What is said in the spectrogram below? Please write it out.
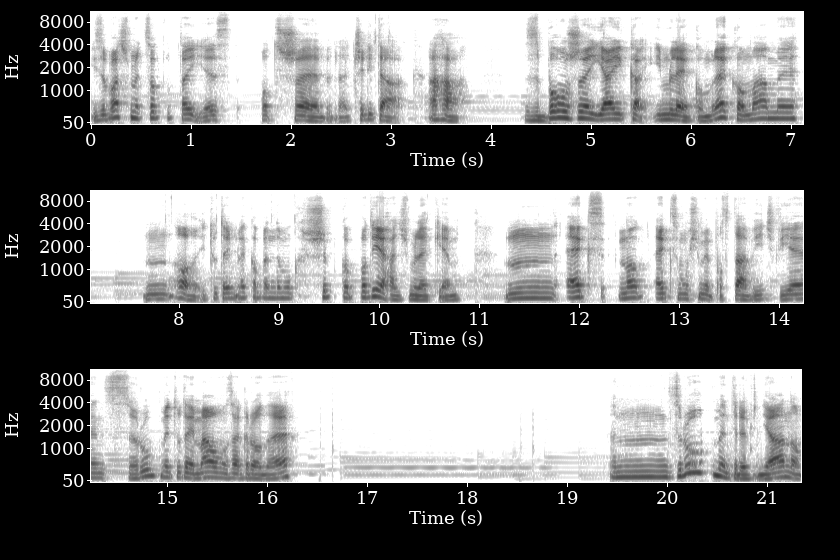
I zobaczmy, co tutaj jest potrzebne. Czyli tak, aha, zboże, jajka i mleko. Mleko mamy. Mm, O, i tutaj mleko będę mógł szybko podjechać mlekiem. Mm, X, no X musimy postawić, więc róbmy tutaj małą zagrodę. Mm, zróbmy drewnianą.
